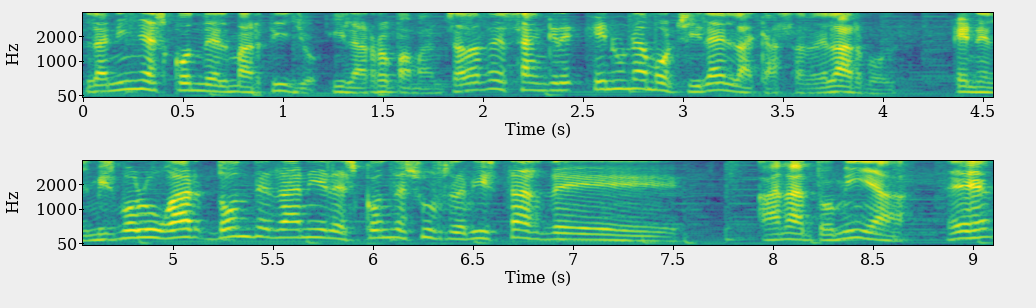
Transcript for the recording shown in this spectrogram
La niña esconde el martillo y la ropa manchada de sangre en una mochila en la casa del árbol. En el mismo lugar donde Daniel esconde sus revistas de... anatomía, ¿eh?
